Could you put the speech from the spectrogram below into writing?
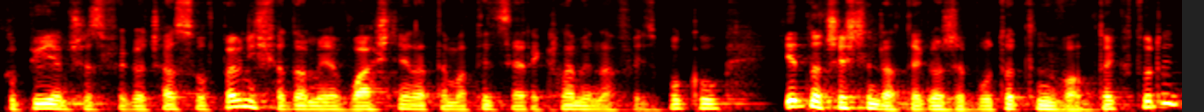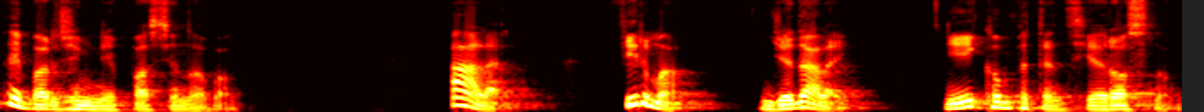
skupiłem się swego czasu w pełni świadomie właśnie na tematyce reklamy na Facebooku, jednocześnie dlatego, że był to ten wątek, który najbardziej mnie pasjonował. Ale firma idzie dalej. Jej kompetencje rosną.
